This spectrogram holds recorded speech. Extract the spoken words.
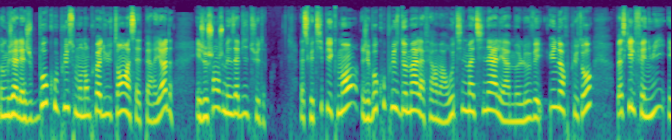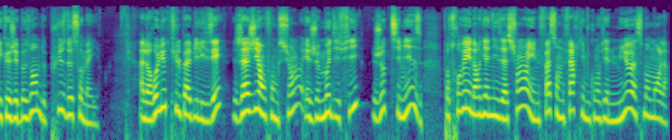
Donc j'allège beaucoup plus mon emploi du temps à cette période et je change mes habitudes. Parce que typiquement, j'ai beaucoup plus de mal à faire ma routine matinale et à me lever une heure plus tôt parce qu'il fait nuit et que j'ai besoin de plus de sommeil. Alors au lieu de culpabiliser, j'agis en fonction et je modifie, j'optimise pour trouver une organisation et une façon de faire qui me conviennent mieux à ce moment-là.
